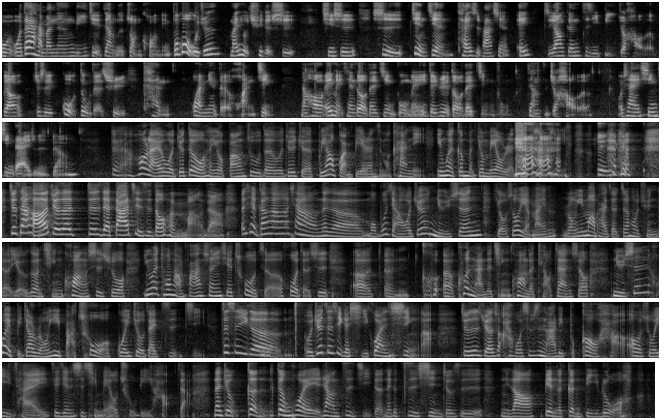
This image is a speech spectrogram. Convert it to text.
我我大概还蛮能理解这样的状况，不过我觉得蛮有趣的是，其实是渐渐开始发现，哎，只要跟自己比就好了，不要就是过度的去看外面的环境，然后哎，每天都有在进步，每一个月都有在进步，这样子就好了。我现在心境大概就是这样。对啊，后来我觉得对我很有帮助的，我就觉得不要管别人怎么看你，因为根本就没有人在看你。对，就这样，好像觉得就是在大家其实都很忙这样。而且刚刚像那个某部讲，我觉得女生有时候也蛮容易冒牌者症候群的。有一个情况是说，因为通常发生一些挫折或者是呃嗯困呃困难的情况的挑战的时候，女生会比较容易把错归咎在自己。这是一个，嗯、我觉得这是一个习惯性啦。就是觉得说啊，我是不是哪里不够好哦，所以才这件事情没有处理好，这样，那就更更会让自己的那个自信，就是你知道变得更低落，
